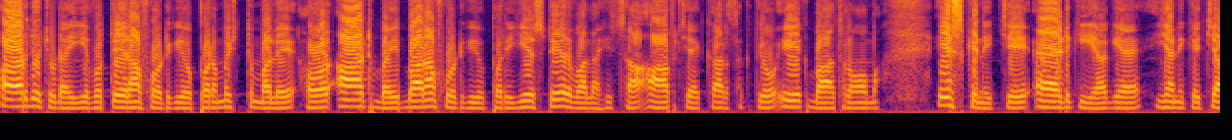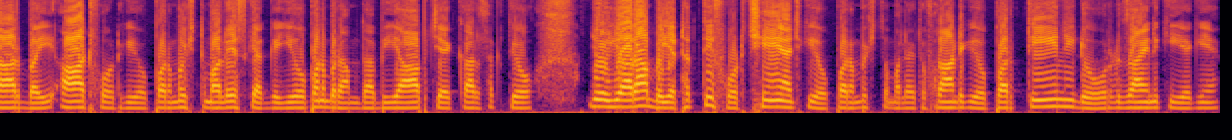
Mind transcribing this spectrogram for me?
اور جو چڑھائی ہے وہ تیرہ فٹ کے اوپر مشتمل ہے اور آٹھ بائی بارہ فٹ کے اوپر یہ اسٹیئر والا حصہ آپ چیک کر سکتے ہو۔ ایک باتھ روم اس کے نیچے ایڈ کیا گیا ہے یعنی کہ چار بائی آٹھ فٹ کے اوپر مشتمل ہے اس کے آگے یہ اوپن برآمدہ بھی آپ چیک کر سکتے ہو جو گیارہ بائی اٹھتی فٹ چھ انچ کے اوپر مشتمل ہے تو فرنٹ کے اوپر تین ہی ڈور ڈیزائن کیے گئے ہیں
